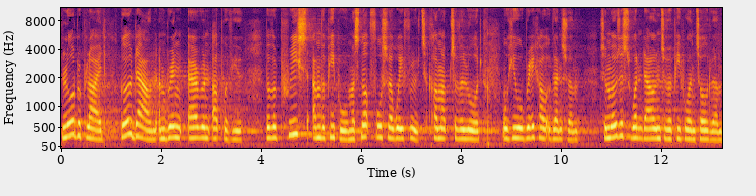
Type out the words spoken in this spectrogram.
The Lord replied, Go down and bring Aaron up with you. But the priests and the people must not force their way through to come up to the Lord, or he will break out against them. So Moses went down to the people and told them,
